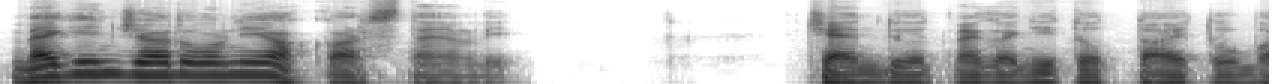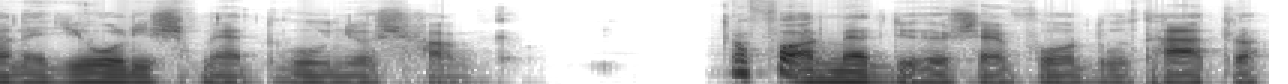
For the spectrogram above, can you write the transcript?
Megint zsarolni akar, Stanley? Csendült meg a nyitott ajtóban egy jól ismert gúnyos hang. A farmer dühösen fordult hátra,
